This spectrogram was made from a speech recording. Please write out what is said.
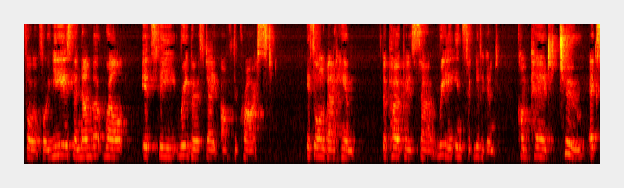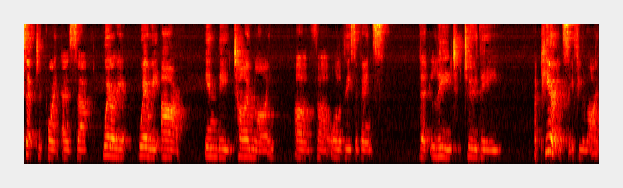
for, for years, the number. Well, it's the rebirth date of the Christ. It's all about him. The Pope is uh, really insignificant compared to, except to point as uh, where, we, where we are in the timeline of uh, all of these events that lead to the appearance, if you like,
